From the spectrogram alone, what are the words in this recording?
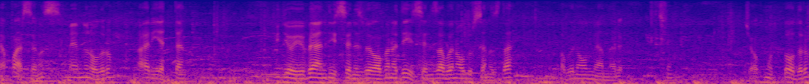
yaparsanız memnun olurum. Ayrıyetten videoyu beğendiyseniz ve abone değilseniz abone olursanız da abone olmayanları için çok mutlu olurum.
